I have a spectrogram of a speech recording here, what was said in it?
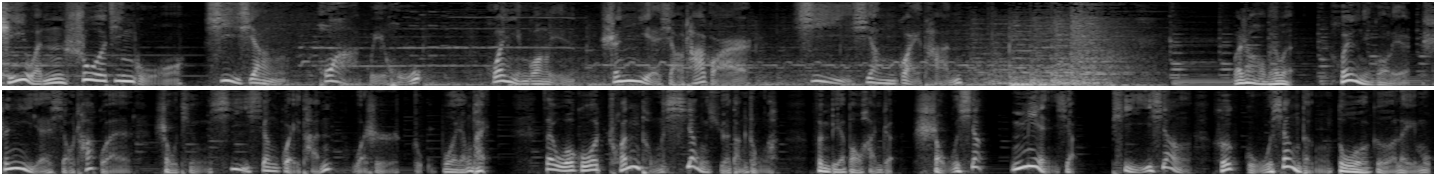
奇闻说今古，西厢画鬼狐。欢迎光临深夜小茶馆《西厢怪谈》。晚上好，朋友们，欢迎您光临深夜小茶馆，收听《西厢怪谈》。我是主播杨派。在我国传统相学当中啊，分别包含着手相、面相、体相和骨相等多个类目。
